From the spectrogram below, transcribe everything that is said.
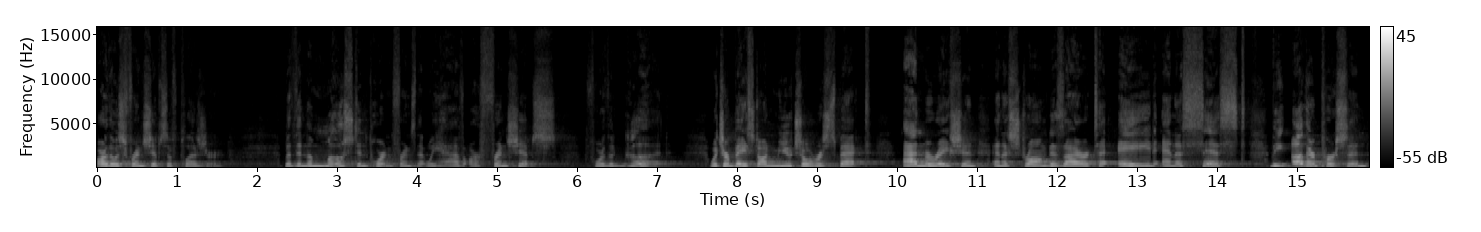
Are those friendships of pleasure? But then the most important friends that we have are friendships for the good, which are based on mutual respect admiration, and a strong desire to aid and assist the other person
